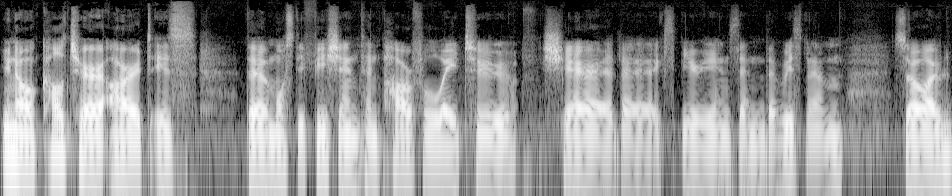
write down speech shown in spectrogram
you know, culture art is the most efficient and powerful way to share the experience and the wisdom. So I would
